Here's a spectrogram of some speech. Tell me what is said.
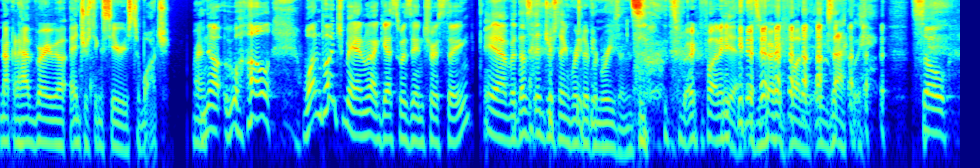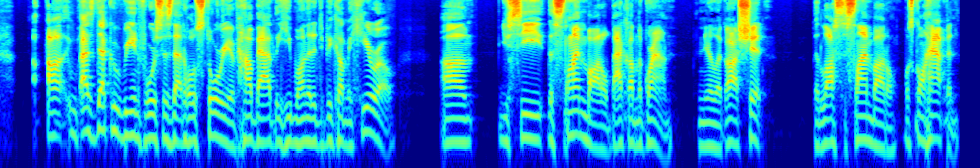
not going to have very uh, interesting series to watch. Right. no, well, One Punch Man I guess was interesting. Yeah, but that's interesting for different reasons. It's very funny. yeah, it's very funny. Exactly. So, uh, as Deku reinforces that whole story of how badly he wanted it to become a hero, um, you see the slime bottle back on the ground, and you're like, "Oh shit, they lost the slime bottle. What's gonna happen?"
